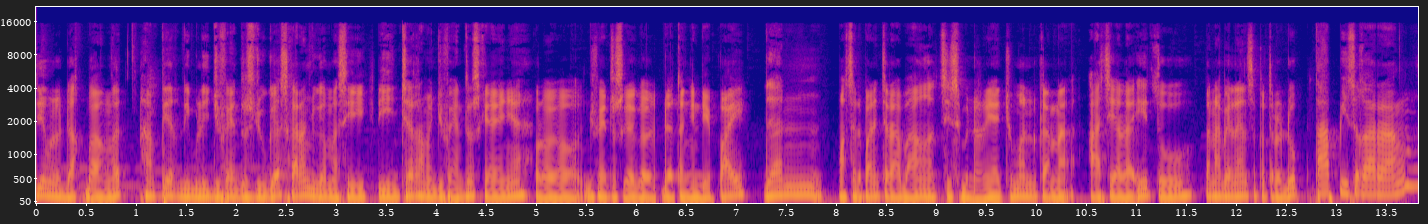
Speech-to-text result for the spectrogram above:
dia meledak banget. Hampir dibeli Juventus juga. Sekarang juga masih diincar sama Juventus kayaknya. Kalau Juventus gagal datangin Depay. Dan masa depannya cerah banget sih sebenarnya. Cuman karena ACL itu penampilan sempat redup. Tapi sekarang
